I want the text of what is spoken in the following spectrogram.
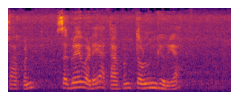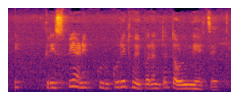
तर आपण सगळे वडे आता आपण तळून घेऊया. क्रिस्पी आणि कुरकुरीत होईपर्यंत तळून घ्यायचे आहेत.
